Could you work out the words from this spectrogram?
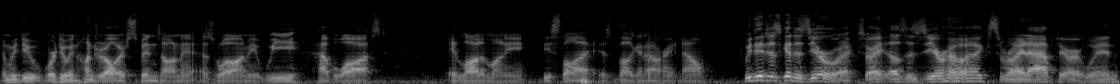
and we do we're doing hundred dollar spins on it as well. I mean, we have lost a lot of money. The slot is bugging out right now. We did just get a zero x, right? That was a zero x right after our win.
